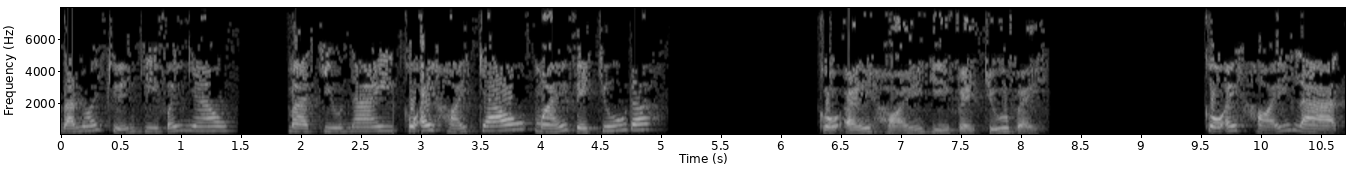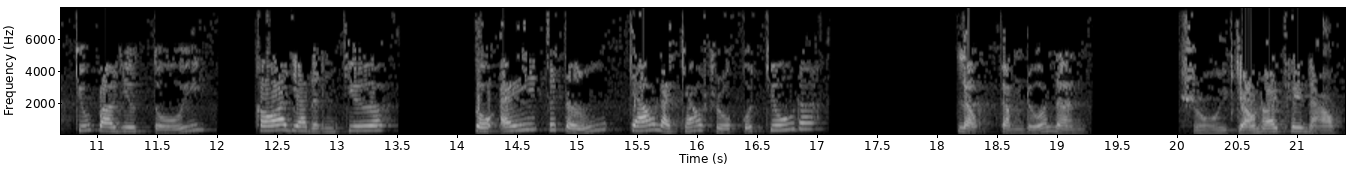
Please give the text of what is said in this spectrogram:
đã nói chuyện gì với nhau, mà chiều nay cô ấy hỏi cháu mãi về chú đó. Cô ấy hỏi gì về chú vậy? Cô ấy hỏi là chú bao nhiêu tuổi, có gia đình chưa? Cô ấy cứ tưởng cháu là cháu ruột của chú đó. Lộc cầm đũa lên. Rồi cháu nói thế nào?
